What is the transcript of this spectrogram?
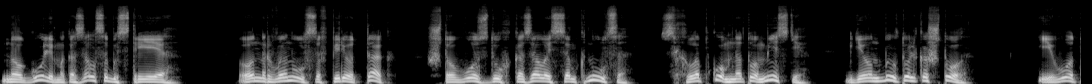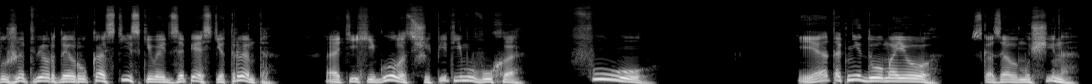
но голем оказался быстрее. Он рванулся вперед так, что воздух, казалось, сомкнулся с хлопком на том месте, где он был только что. И вот уже твердая рука стискивает запястье Трента, а тихий голос шипит ему в ухо. «Фу!» «Я так не думаю», — сказал мужчина,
